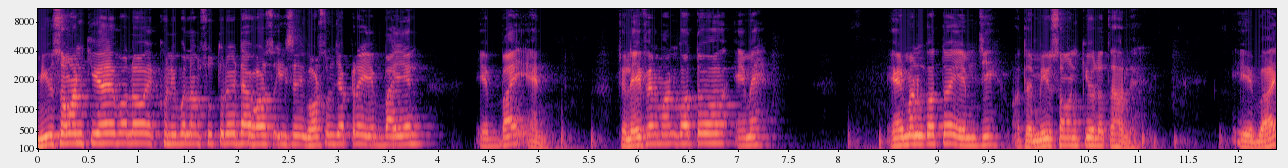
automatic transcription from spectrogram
মিউ সমান কী হয় বলো? এক্ষুনি বললাম সূত্র এটা। এই ঘর্ষণ চ্যাপ্টারে F by N F by N চলো এফ এর মান কত? এম এ এর মান কত? এম জি অর্থাৎ মিউ সমান কী হলো তাহলে? এ বাই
